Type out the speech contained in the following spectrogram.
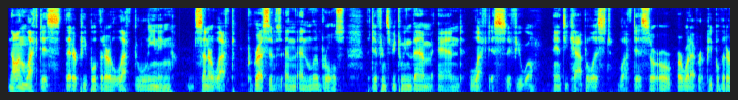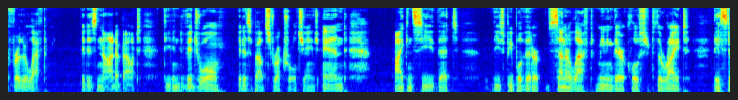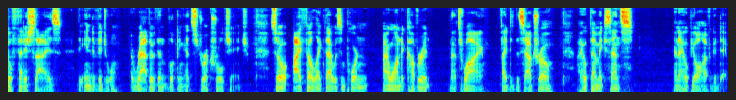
non-leftists that are people that are left-leaning, center-left progressives and and liberals, the difference between them and leftists, if you will, anti-capitalist leftists or, or, or whatever, people that are further left. It is not about the individual. It is about structural change. And I can see that these people that are center left, meaning they're closer to the right, they still fetishize the individual rather than looking at structural change. So I felt like that was important. I wanted to cover it. That's why I did this outro. I hope that makes sense. And I hope you all have a good day.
